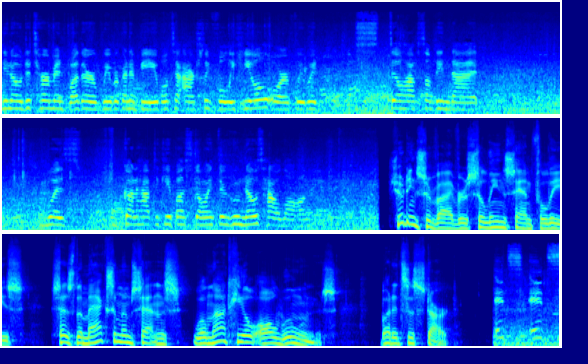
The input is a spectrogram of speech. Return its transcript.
you know determined whether we were going to be able to actually fully heal or if we would still have something that was going to have to keep us going through who knows how long. Shooting survivor Selene San Felice says the maximum sentence will not heal all wounds, but it's a start. It's it's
